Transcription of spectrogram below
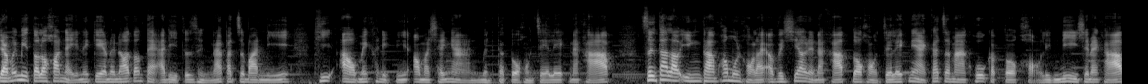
ยังไม่มีตัวละครไหนในเกมเลยเนาะตั้งแต่อดีตจนถึงณปัจจุบันนี้ที่เอาเมคานิกนี้เอามาใช้งานเหมือนกับตัวของเจเล็กนะครับซึ่งถ้าเราอิงตามข้อมูลของไลน์ออฟฟิเชียลเนี่ยนะครับตัวของเจเล็กเนี่ยก็จะมาคู่กับตัวของลินนี่ใช่ไหมครับ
